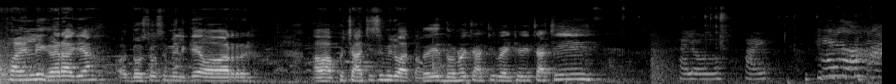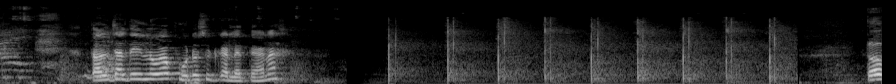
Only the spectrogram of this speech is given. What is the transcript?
फाइनली घर आ गया और दोस्तों से मिलके और अब आपको चाची से मिलवाता हूँ। तो ये दोनों चाची बैठी हुई चाची। हेलो हाय तो अभी चलते इन लोगों का फ़ोटो शूट कर लेते हैं ना? तो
